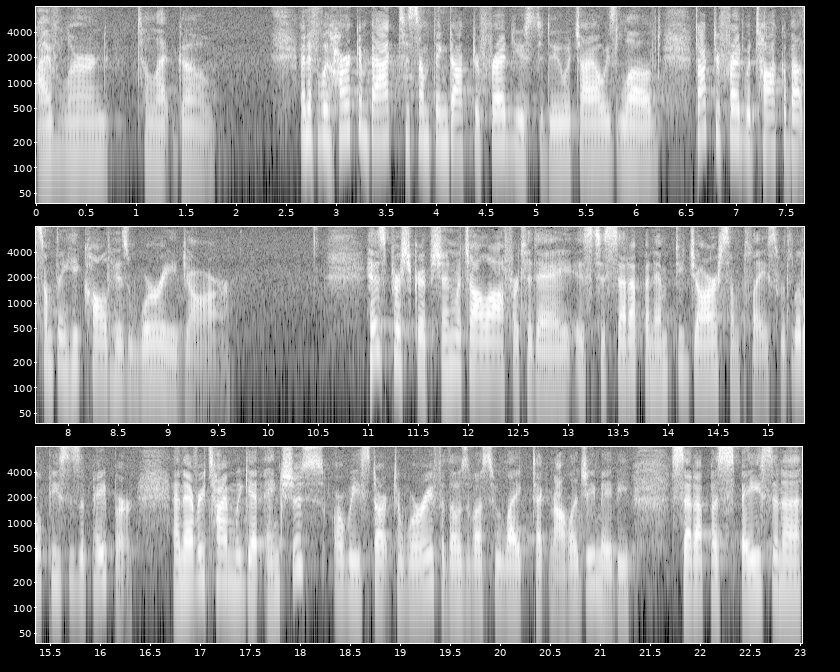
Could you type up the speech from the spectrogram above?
I've learned to let go. And if we hearken back to something Dr. Fred used to do, which I always loved, Dr. Fred would talk about something he called his worry jar. His prescription, which I'll offer today, is to set up an empty jar someplace with little pieces of paper. And every time we get anxious or we start to worry, for those of us who like technology, maybe set up a space in, a,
